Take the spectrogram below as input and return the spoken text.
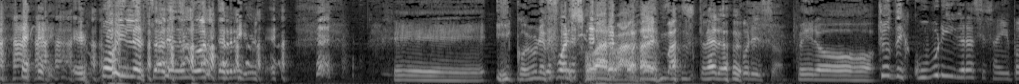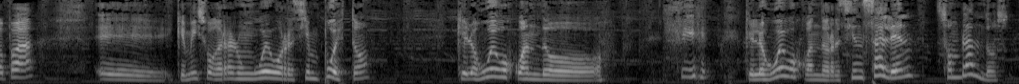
Spoiler, sale de un lugar terrible. Eh, y con un esfuerzo bárbaro, además, claro. Por eso. Pero. Yo descubrí, gracias a mi papá, eh, que me hizo agarrar un huevo recién puesto, que los huevos cuando... Sí, que los huevos cuando recién salen son blandos.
